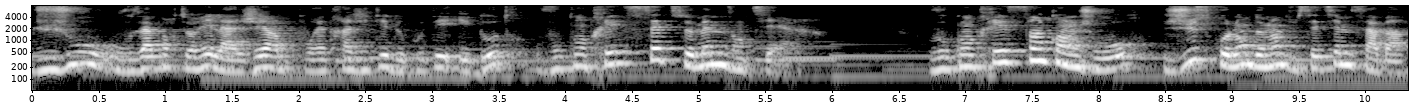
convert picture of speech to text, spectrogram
du jour où vous apporterez la gerbe pour être agitée de côté et d'autre, vous compterez sept semaines entières. Vous compterez cinquante jours jusqu'au lendemain du septième sabbat,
